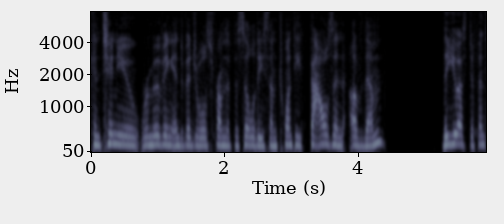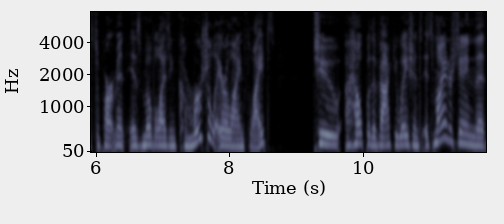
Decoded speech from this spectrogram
continue removing individuals from the facility, some 20,000 of them. The U.S. Defense Department is mobilizing commercial airline flights to help with evacuations. It's my understanding that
